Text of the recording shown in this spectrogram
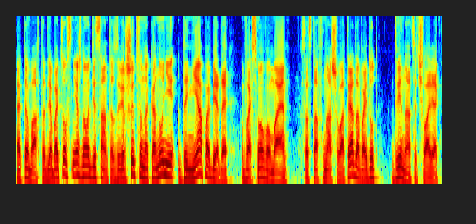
Эта вахта для бойцов снежного десанта завершится накануне Дня Победы 8 мая. В состав нашего отряда войдут 12 человек.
